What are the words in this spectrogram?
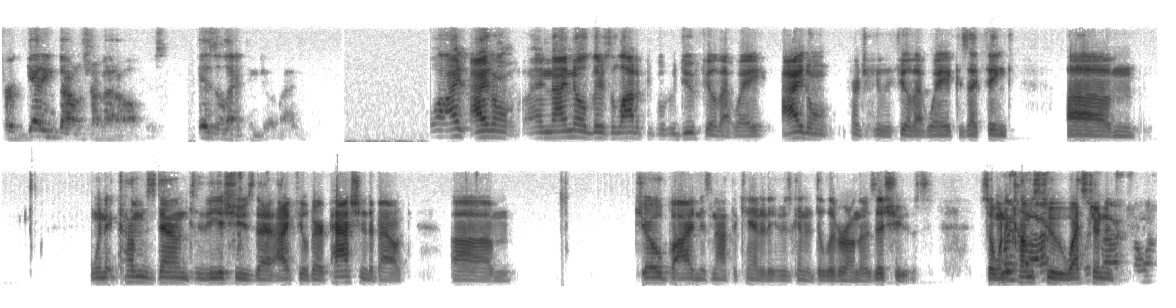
for getting Donald Trump out of office is electing Joe Biden. Well, I, I don't, and I know there's a lot of people who do feel that way. I don't particularly feel that way because I think um, when it comes down to the issues that I feel very passionate about, um, Joe Biden is not the candidate who's going to deliver on those issues. So when Which it comes are- to Western, which are-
